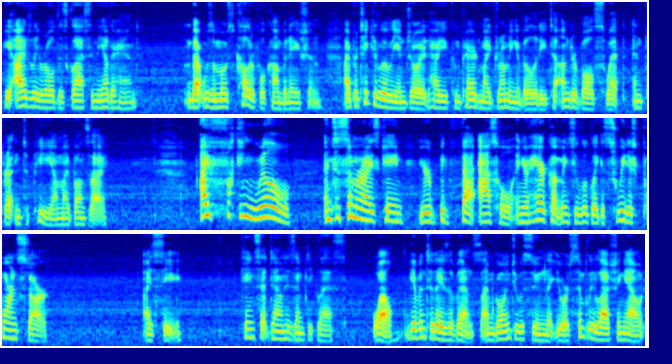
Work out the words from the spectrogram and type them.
He idly rolled his glass in the other hand. That was a most colorful combination. I particularly enjoyed how you compared my drumming ability to underball sweat and threatened to pee on my bonsai. I fucking will! And to summarize, Kane, you're a big fat asshole, and your haircut makes you look like a Swedish porn star. I see. Kane set down his empty glass. Well, given today's events, I'm going to assume that you are simply lashing out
